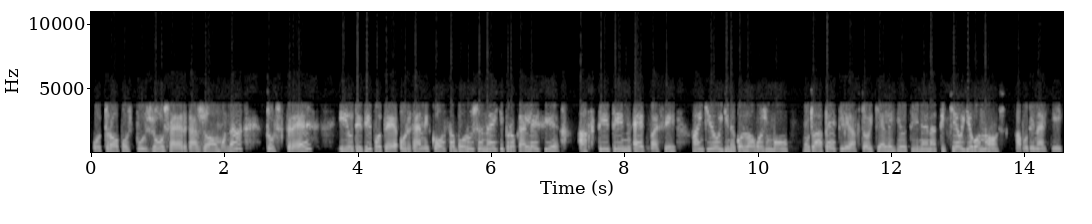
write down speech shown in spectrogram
ο τρόπος που ζούσα, εργαζόμουν, το στρες ή οτιδήποτε οργανικό θα μπορούσε να έχει προκαλέσει αυτή την έκβαση, αν και ο γυναικολόγος μου μου το απέκλει αυτό και έλεγε ότι είναι ένα τυχαίο γεγονός από την αρχή.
